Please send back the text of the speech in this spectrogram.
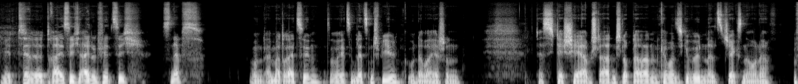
Mit äh, 30, 41 Snaps und einmal 13, so jetzt im letzten Spiel. Und da war ja schon das, der Share am Start. Und ich glaube, daran kann man sich gewöhnen als Jackson-Owner.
